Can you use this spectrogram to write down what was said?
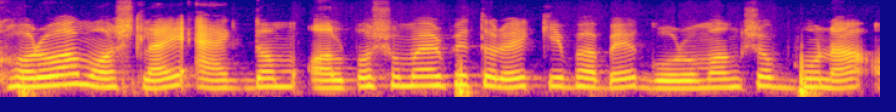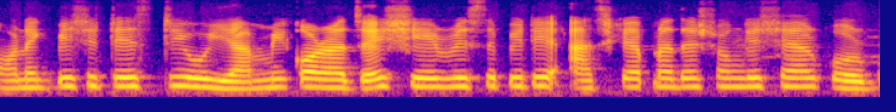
ঘরোয়া মসলায় একদম অল্প সময়ের ভেতরে কীভাবে গরু মাংস ভুনা অনেক বেশি টেস্টি ও ইয়াম্মি করা যায় সেই রেসিপিটি আজকে আপনাদের সঙ্গে শেয়ার করব।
